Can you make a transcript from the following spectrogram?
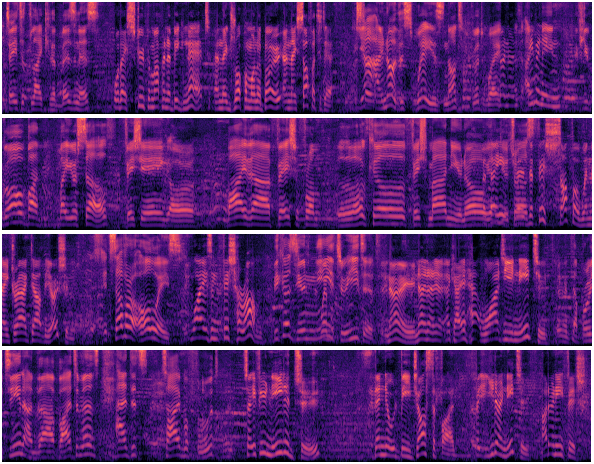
treat it like the business. Or they scoop them up in a big net and they drop them on a boat and they suffer to death. yeah, I know this way is not a good way. No, no, even mean, in- if you go by, by yourself fishing or buy the fish from local fishman, you know, But they, you uh, the, trust. the fish suffer when they dragged out the ocean. it suffer always Why isn't fish haram? because you need to eat it. No, no, no. no. Okay, how, why do you need to? The protein and the vitamins and its type of food. So if you needed to, then it would be justified. But you don't need to. I don't eat fish.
